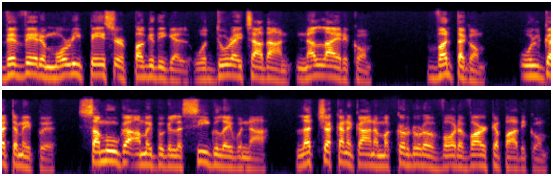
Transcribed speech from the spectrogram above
வெவ்வேறு மொழி பேசுற பகுதிகள் ஒத்துழைச்சாதான் நல்லா இருக்கும். வர்த்தகம் உள்கட்டமைப்பு சமூக அமைப்புகள சீகுலைவுன்னா லட்சக்கணக்கான மக்களோட வாழ்க்கை பாதிக்கும்.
